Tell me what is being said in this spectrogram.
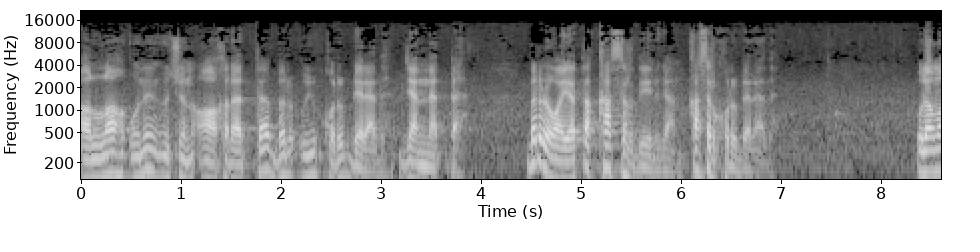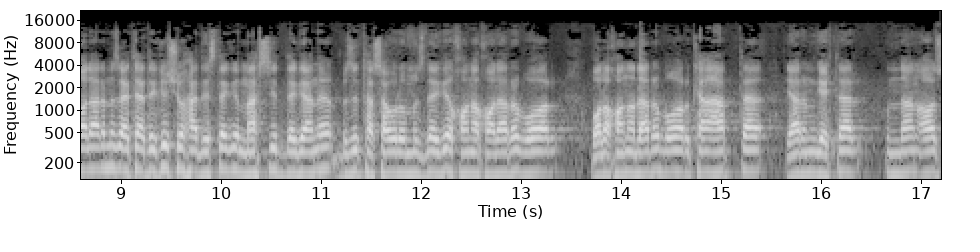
olloh uning uchun oxiratda bir uy qurib beradi jannatda. Bir rivoyatda qasr deyilgan qasr qurib beradi. Ulamolarimiz aytadiki shu hadisdagi masjid degani bizni tasavvurimizdagi xonaqolari bor boloxonalari bor katta yarim gektar undan oz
